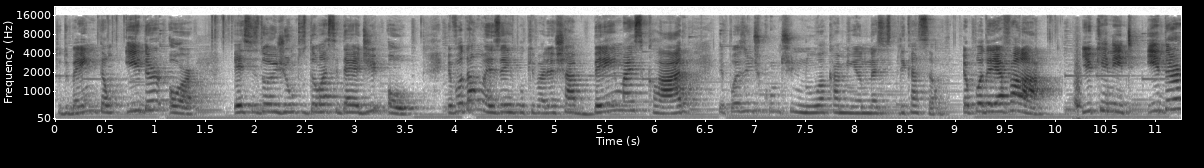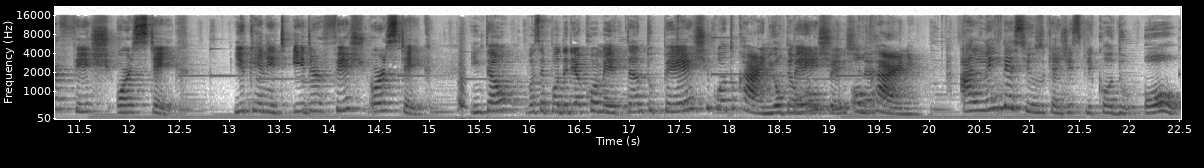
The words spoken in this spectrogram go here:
tudo bem? Então, either or. Esses dois juntos dão essa ideia de ou. Eu vou dar um exemplo que vai deixar bem mais claro, depois a gente continua caminhando nessa explicação. Eu poderia falar: You can eat either fish or steak. You can eat either fish or steak. Então, você poderia comer tanto peixe quanto carne, ou Então, peixe ou peixe, ou né? carne. Além desse uso que a gente explicou do ou,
